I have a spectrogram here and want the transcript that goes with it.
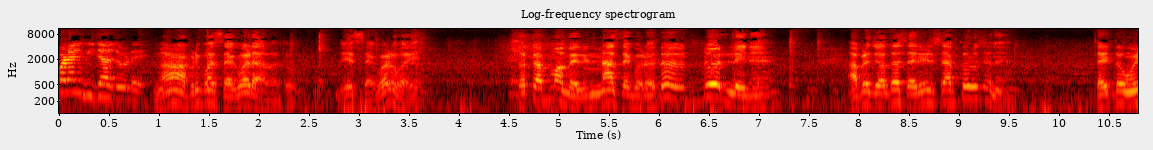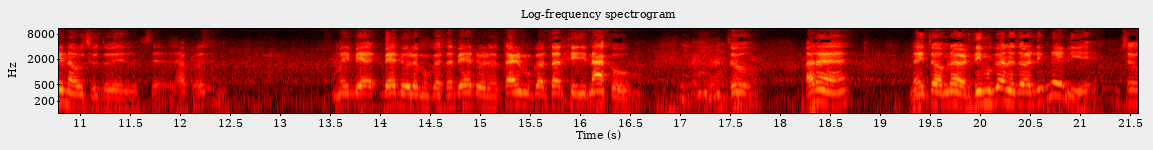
પડે ને બીજા જોડે. ના આપણી પાસે સગવડ આવે તો. જે સગવડ હોય તો ટબમાં મેળવીને ના સગવડ હોય તો ડોલ લઈને. આપણે જોતા શરીર સાફ કરવું છે ને શરીર તો હું નવું છું તો એ સાફ કરું છે ને. મેં બે બે ડોલે મૂકતા બે ડોલે ત્રણ મૂકતા ત્રીજી નાખું. શું અને નહીં તો અમને અડધી મૂકે ને તો અડધી નહીં લઈએ શું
